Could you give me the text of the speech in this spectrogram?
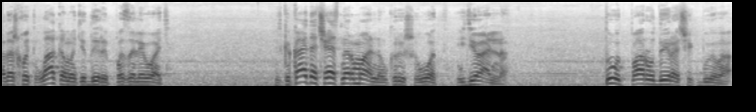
Надо же хоть лаком эти дыры позаливать. какая-то часть нормально у крыши, вот, идеально. Тут пару дырочек было,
